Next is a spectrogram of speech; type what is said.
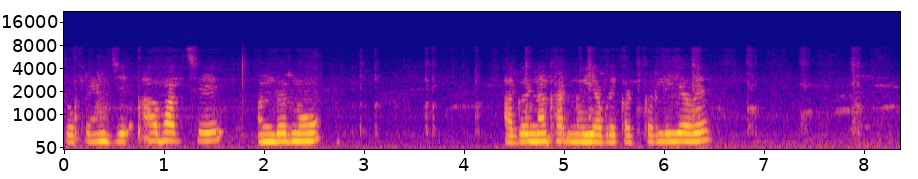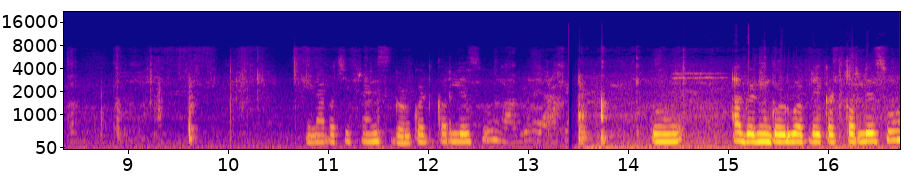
તો ફ્રેન્ડ જે આ ભાગ છે, અંદરનો, આગળના ખાટનો એ આપણે કટ કરી લઈએ હવે. એના પછી ફ્રેન્ડ્સ ગળું કટ કરી લેશું. તો આગળનું ગળું આપણે કટ કરી લેશું.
